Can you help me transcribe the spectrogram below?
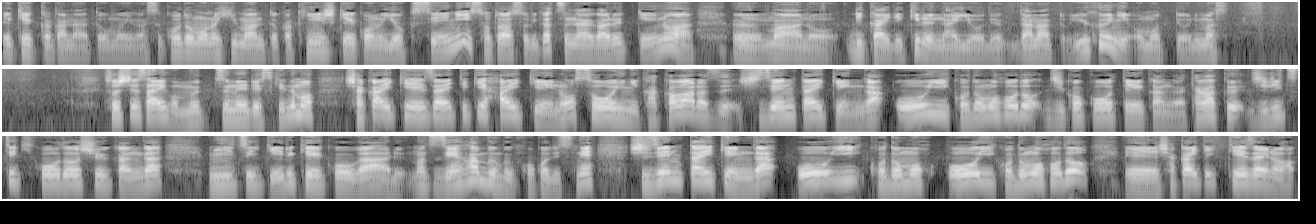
結果かなと思います。子供の肥満とか禁止傾向の抑制に外遊びがつながるっていうのは、うん、まあ、あの、理解できる内容で、だなというふうに思っております。そして最後6つ目ですけども、社会経済的背景の相違に関わらず、自然体験が多い子供ほど自己肯定感が高く、自律的行動習慣が身についている傾向がある。まず前半部分ここですね。自然体験が多い子供、多い子供ほど、えー、社会的経済の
